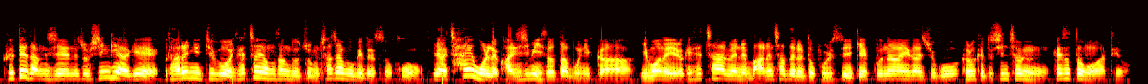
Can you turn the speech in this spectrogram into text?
그때 당시에는 좀 신기하게 다른 유튜버 세차 영상도 좀 찾아보게 됐었고 그냥 차에 원래 관심이 있었다 보니까 이번에 이렇게 세차하면 많은 차들을 또 볼 수 있겠구나 해가지고 그렇게 또 신청했었던 것 같아요.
